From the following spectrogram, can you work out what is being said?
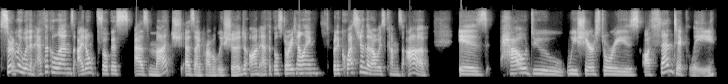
Certainly, with an ethical lens, I don't focus as much as I probably should on ethical storytelling. But a question that always comes up is how do we share stories authentically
